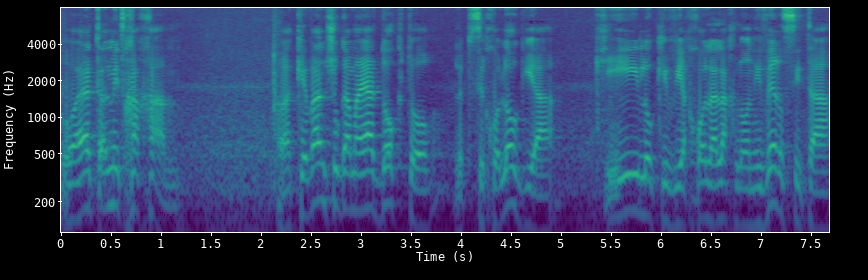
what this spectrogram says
הוא היה תלמיד חכם. אבל כיוון שהוא גם היה דוקטור לפסיכולוגיה, כאילו כביכול הלך לאוניברסיטה,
